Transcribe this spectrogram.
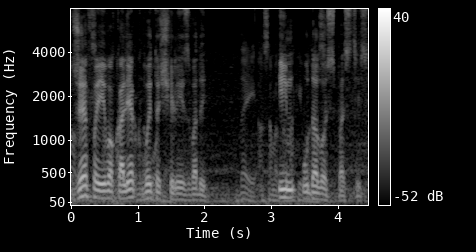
Джеффа и его коллег вытащили из воды. Им удалось спастись.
